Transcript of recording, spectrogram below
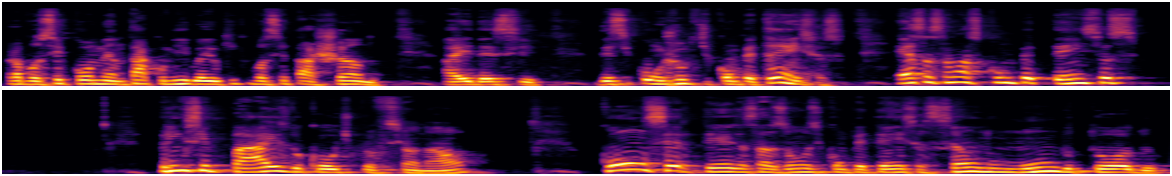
para você comentar comigo aí o que, que você está achando aí desse, desse conjunto de competências. Essas são as competências principais do coach profissional. Com certeza, essas 11 competências são no mundo todo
